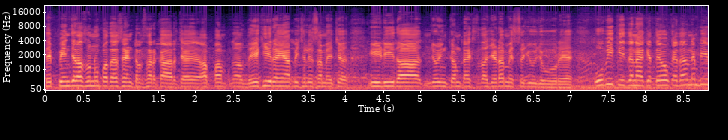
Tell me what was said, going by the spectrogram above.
ਤੇ ਪਿੰਜਰਾ ਤੁਹਾਨੂੰ ਪਤਾ ਸੈਂਟਰ ਸਰਕਾਰ ਚ ਹੈ, ਆਪਾਂ ਦੇਖ ਹੀ ਰਹੇ ਹਾਂ ਪਿਛਲੇ ਸਮੇਂ ਚ ਈਡੀ ਦਾ, ਜੋ ਇਨਕਮ ਟੈਕਸ ਦਾ ਜਿਹੜਾ ਮਿਸਯੂਜ਼ ਹੋ ਰਿਹਾ ਹੈ, ਉਹ ਵੀ ਕਿਤੇ ਨਾ ਕਿਤੇ ਉਹ ਕਹਿੰਦੇ ਨੇ ਵੀ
